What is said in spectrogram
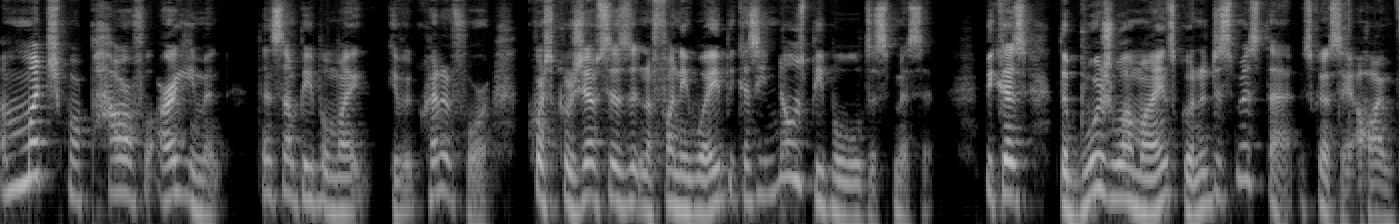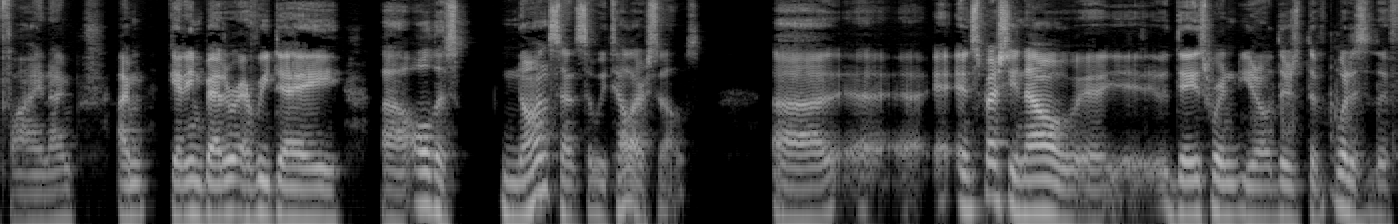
a much more powerful argument than some people might give it credit for. Of course, Kojève says it in a funny way because he knows people will dismiss it. Because the bourgeois mind's going to dismiss that. It's going to say, "Oh, I'm fine. I'm I'm getting better every day." Uh, all this nonsense that we tell ourselves, uh, uh especially now uh, days when you know there's the what is it, the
